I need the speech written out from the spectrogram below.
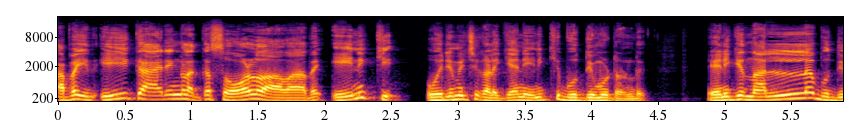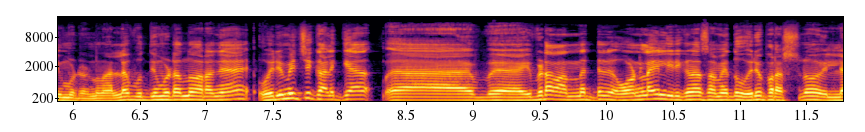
അപ്പം ഈ കാര്യങ്ങളൊക്കെ സോൾവ് ആവാതെ എനിക്ക് ഒരുമിച്ച് കളിക്കാൻ എനിക്ക് ബുദ്ധിമുട്ടുണ്ട്. എനിക്ക് നല്ല ബുദ്ധിമുട്ടുണ്ട്. നല്ല ബുദ്ധിമുട്ടെന്ന് പറഞ്ഞാൽ ഒരുമിച്ച് കളിക്കാൻ ഇവിടെ വന്നിട്ട് ഓൺലൈനിൽ ഇരിക്കുന്ന സമയത്ത് ഒരു പ്രശ്നവും ഇല്ല.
